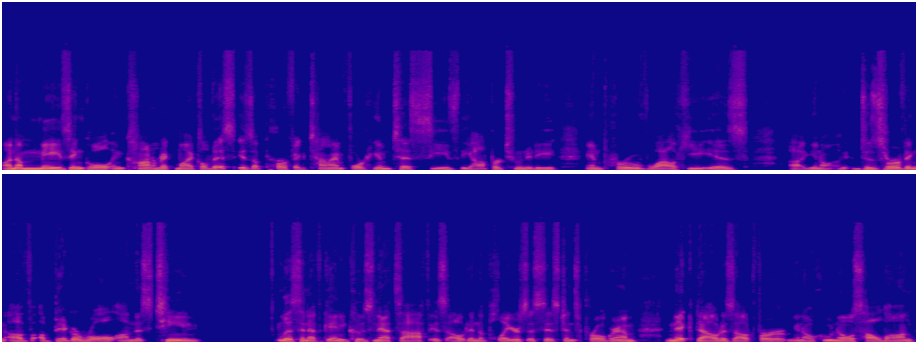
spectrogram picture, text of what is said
An amazing goal. And Connor McMichael, this is a perfect time for him to seize the opportunity and prove while he is uh, you know, deserving of a bigger role on this team. Listen, Evgeny Kuznetsov is out in the players' assistance program. Nic Dowd is out for, you know, who knows how long.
